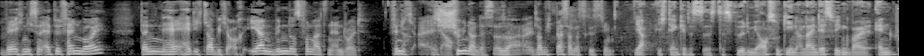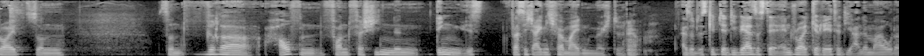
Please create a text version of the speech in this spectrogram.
wäre ich nicht so ein Apple-Fanboy, dann hä- hätte ich, glaube ich, auch eher ein Windows Phone als ein Android. Finde ich, äh, ich auch. schöner, das, also glaube ich, besser das System. Ja, ich denke, das, ist, das würde mir auch so gehen. Allein deswegen, weil Android so ein, so ein wirrer Haufen von verschiedenen Dingen ist, was ich eigentlich vermeiden möchte. Ja. Also es gibt ja diverseste Android-Geräte, die alle mal oder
